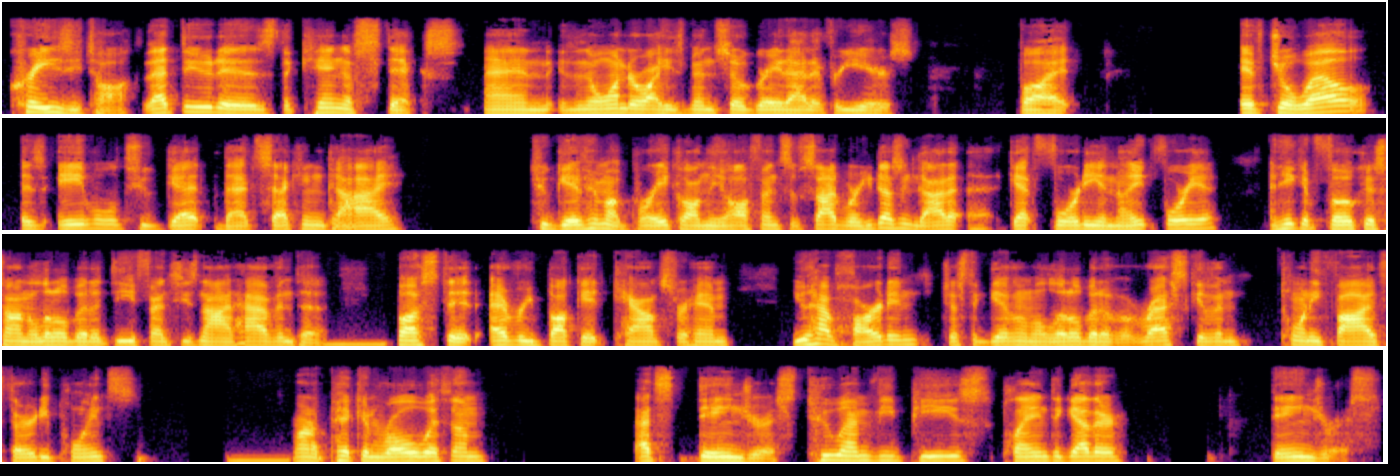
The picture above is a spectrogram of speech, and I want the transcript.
Crazy talk. That dude is the king of sticks, and no wonder why he's been so great at it for years. But if Joel is able to get that second guy to give him a break on the offensive side where he doesn't got to get 40 a night for you and he could focus on a little bit of defense. He's not having to bust it. Every bucket counts for him. You have Harden just to give him a little bit of a rest, given 25, 30 points, run a pick and roll with them. That's dangerous. Two MVPs playing together, dangerous.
